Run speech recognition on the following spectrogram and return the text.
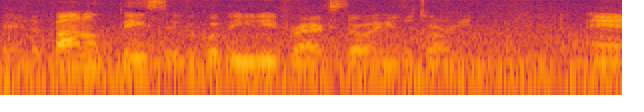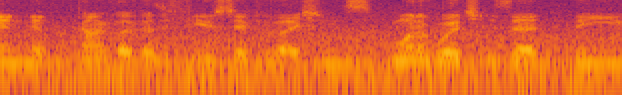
Okay, the final piece of equipment you need for axe throwing is a target. And Conclave has a few stipulations, one of which is that the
